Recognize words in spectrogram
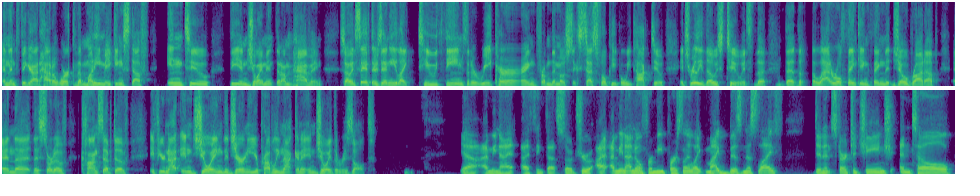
and then figure out how to work the money making stuff into the enjoyment that I'm having. So I would say if there's any like two themes that are recurring from the most successful people we talk to, it's really those two. It's the hmm. the, the lateral thinking thing that Joe brought up and the the sort of concept of if you're not enjoying the journey, you're probably not going to enjoy the result. Yeah, I mean, I, I think that's so true. I, I mean, I know for me personally, like my business life didn't start to change until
